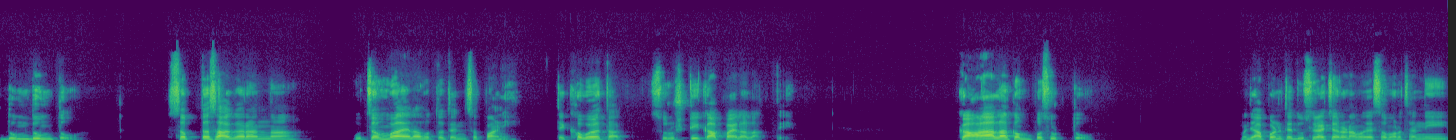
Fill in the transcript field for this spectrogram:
दुमदुमतो. सप्तसागरांना उचंबळायला होतं त्यांचं पाणी. ते खवळतात सृष्टी कापायला लागते. काळाला कंप सुटतो. म्हणजे आपण त्या दुसऱ्या चरणामध्ये समर्थांनी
